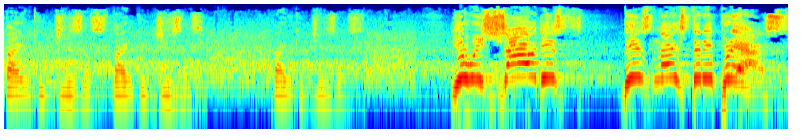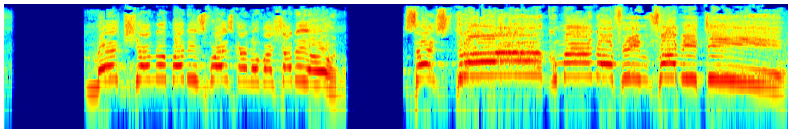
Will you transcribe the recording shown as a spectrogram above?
Thank you, Jesus. Thank you, Jesus. Thank you, Jesus. You will shout this, these next three prayers. Make sure nobody's voice can overshadow your own. Say, strong man of infirmity.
